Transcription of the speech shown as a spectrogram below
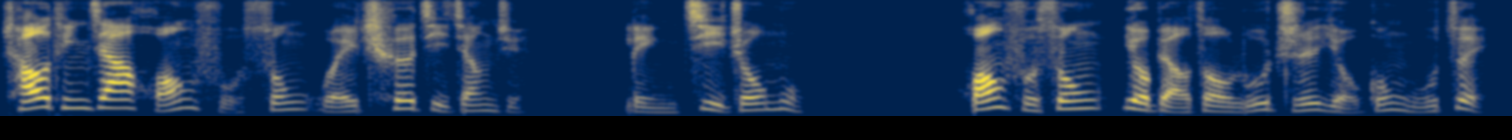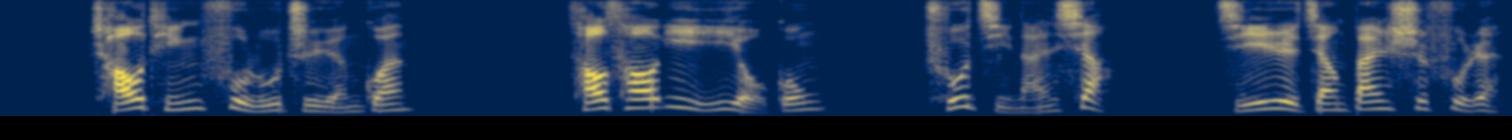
朝廷加黄甫松为车骑将军，领冀州牧。黄甫松又表奏卢植有功无罪，朝廷复卢植原官。曹操亦以有功，除济南相，即日将班师赴任。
